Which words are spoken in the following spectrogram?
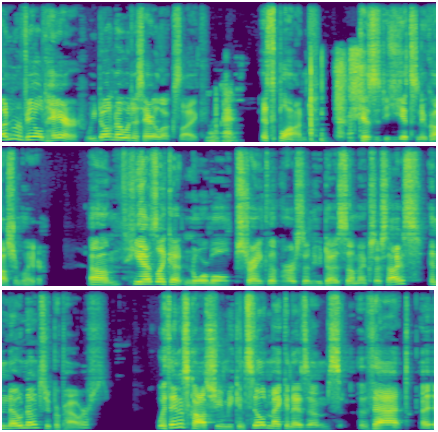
unrevealed hair. We don't know what his hair looks like. okay. It's blonde because he gets a new costume later. Um, he has like a normal strength of a person who does some exercise and no known superpowers. Within his costume, he concealed mechanisms that uh,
